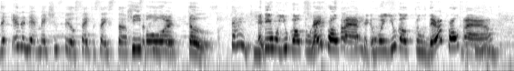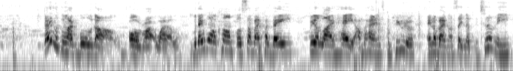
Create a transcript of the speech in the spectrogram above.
the internet makes you feel safe to say stuff? Keyboard thug. Thank you. And then when you go through their profile, when you go through their profile, they looking like a bulldog or a Rottweiler, but they want to come for somebody because they feel like, hey, I'm behind this computer, ain't nobody gonna say nothing to me,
